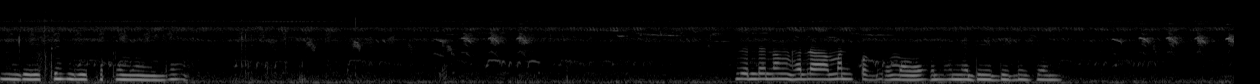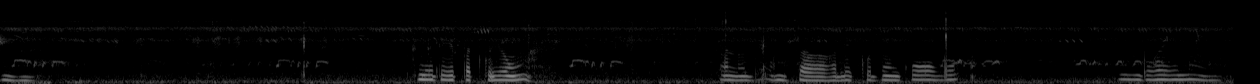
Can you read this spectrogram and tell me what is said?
Dito hindi pa tumubo. Ganda ng halaman pag umuulan na didiligan. Hmm. Nilipat ko yung ano doon sa likod ng kubo. Ang buhay na.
